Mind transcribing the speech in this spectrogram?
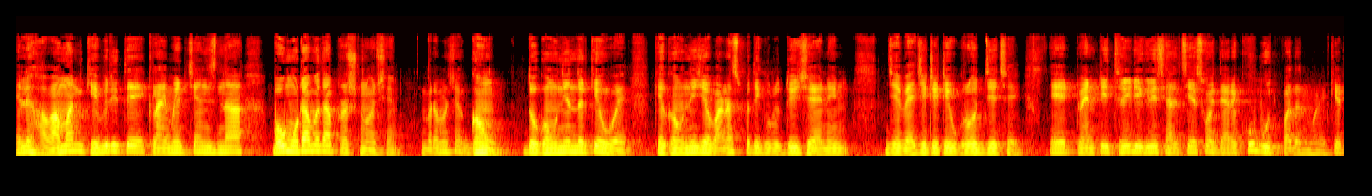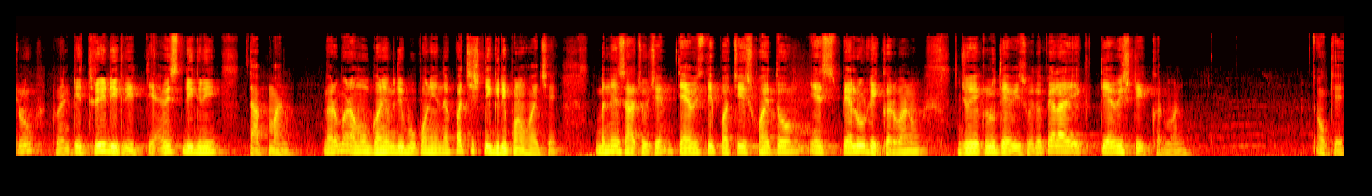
એટલે હવામાન કેવી રીતે ક્લાઇમેટ ચેન્જના બહુ મોટા બધા પ્રશ્નો છે. બરાબર છે? ઘઉં. તો ઘઉંની અંદર કેવું હોય કે ઘઉંની જે વાનસ્પતિક વૃદ્ધિ છે, એની જે વેજીટેટિવ ગ્રોથ જે છે, એ ટ્વેન્ટી થ્રી ડિગ્રી સેલ્સિયસ હોય ત્યારે ખૂબ ઉત્પાદન મળે. કેટલું? ટ્વેન્ટી થ્રી ડિગ્રી ત્રેવીસ ડિગ્રી તાપમાન. બરાબર? અમુક ઘણી બધી બુકોની અંદર પચીસ ડિગ્રી પણ હોય છે. બંને સાચું છે. ત્રેવીસથી પચીસ હોય તો એ પહેલું ટીક કરવાનું. જો એકલું ત્રેવીસ હોય તો પહેલાં એક ત્રેવીસ ટીક કરવાનું. ઓકે.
